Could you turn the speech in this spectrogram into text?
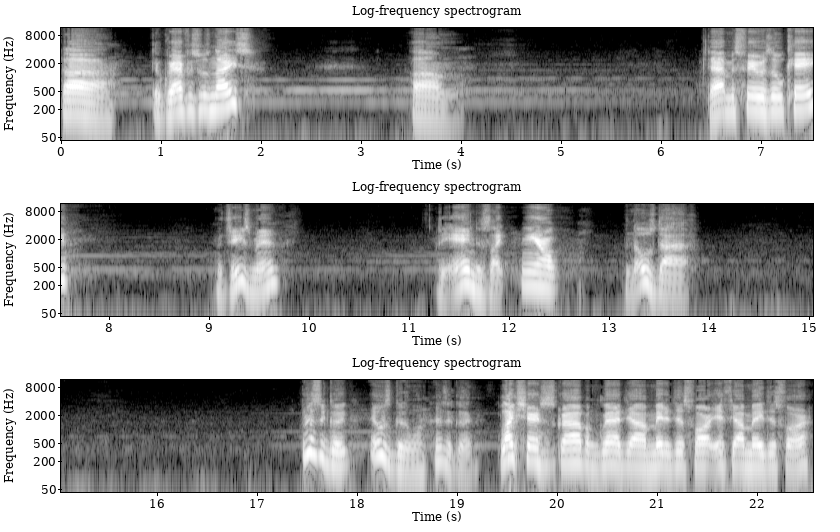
Uh, the graphics was nice. Um, the atmosphere was okay. But man, the end is like you know, nosedive. But it's a good. It was a good one. It's a good. Like, share, and subscribe. I'm glad y'all made it this far. If y'all made this far.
